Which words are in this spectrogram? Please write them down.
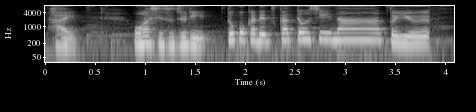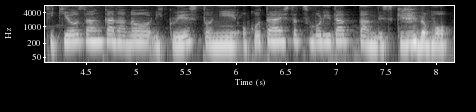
はい。オアシスジュリー、どこかで使ってほしいなというティキオさんからのリクエストにお答えしたつもりだったんですけれども、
